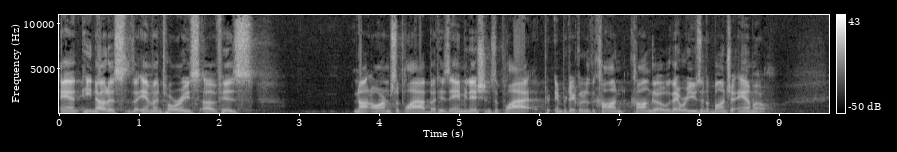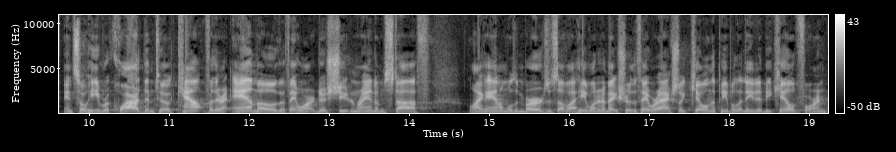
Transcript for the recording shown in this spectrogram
And he noticed the inventories of his, not arms supply, but his ammunition supply, in particular to the Congo, they were using a bunch of ammo. And so he required them to account for their ammo, that they weren't just shooting random stuff like animals and birds and stuff like he wanted to make sure that they were actually killing the people that needed to be killed for him.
